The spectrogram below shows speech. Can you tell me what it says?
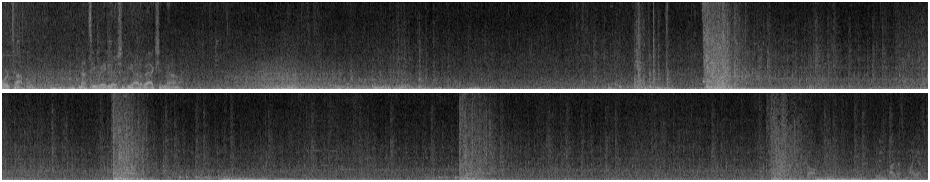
We're topping. Nazi radio should be out of action now.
